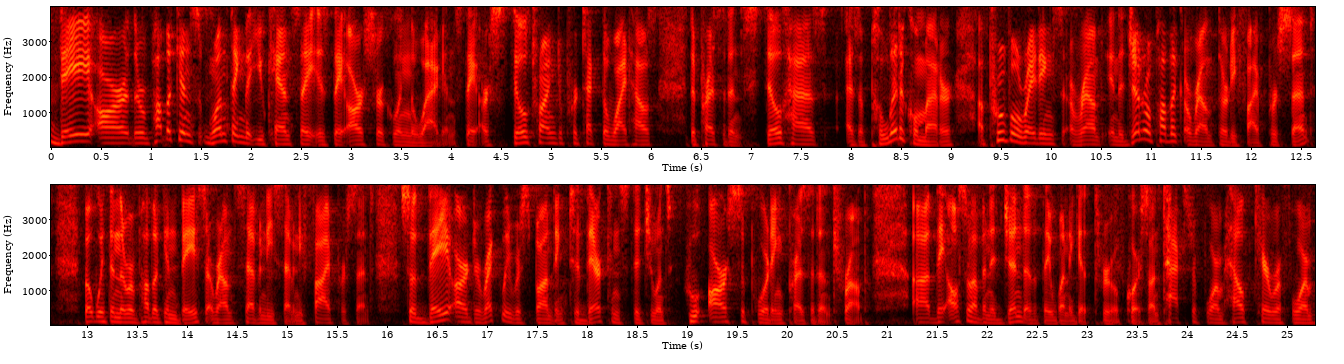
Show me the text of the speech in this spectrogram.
they are, the Republicans, one thing that you can say is they are circling the wagons. They are still trying to protect the White House. The president still has, as a political matter, approval ratings around, in the general public, around 35%, but within the Republican base, around 70, 75%. So they are directly responding to their constituents who are supporting President Trump. Uh, they also have an agenda that they want to get through, of course, on tax reform, health care reform,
